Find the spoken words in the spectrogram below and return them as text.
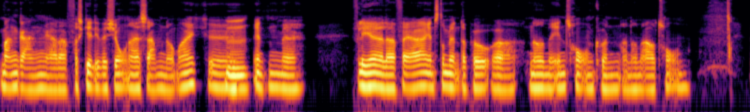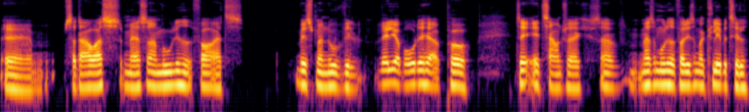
mange gange er der forskellige versioner af samme nummer, ikke? Øh, Mm. Enten med flere eller færre instrumenter på, og noget med introen kun, og noget med outroen. Øhm, så der er jo også masser af mulighed for, at hvis man nu vil vælge at bruge det her på til et soundtrack, så er masser af mulighed for ligesom at klippe til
